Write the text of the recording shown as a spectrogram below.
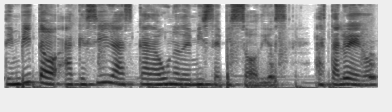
Te invito a que sigas cada uno de mis episodios. Hasta luego.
